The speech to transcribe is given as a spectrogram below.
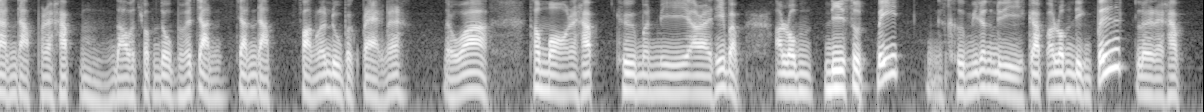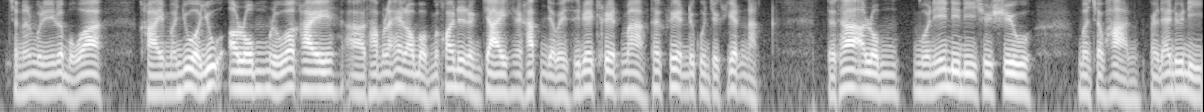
จันทร์ดับนะครับดาวประจำตัวเป็นพระจันทร์จันทร์ดับฟังแล้วดูแปลกๆนะ แต่ว่าถ้ามองนะครับคือมันมีอะไรที่แบบอารมณ์ดีสุดปี๊ดคือมีเรื่องดีๆกับอารมณ์ดิ่งปื๊ดเลยนะครับ ฉะนั้นวันนี้เราบอกว่าใครมายั่วยุอารมณ์ หรือว่าใครอ่าทำอะไรให้เราแบบไม่ค่อยได้ดังใจนะครับอย่าไปซีเรียสเครียดมาก ถ้าเครียดเดี๋ยวคุณจะเครียดหนัก แต่ถ้าอารมณ์วันนี้ดีๆชิวๆมันจะผ่านไปได้ด้วยดี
